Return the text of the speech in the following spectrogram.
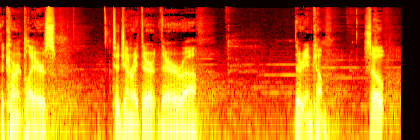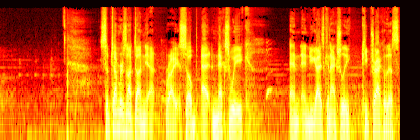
the current players to generate their their uh, their income? So September's not done yet, right? So at next week, and and you guys can actually keep track of this.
